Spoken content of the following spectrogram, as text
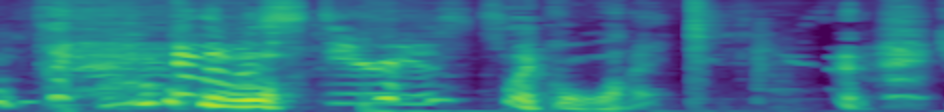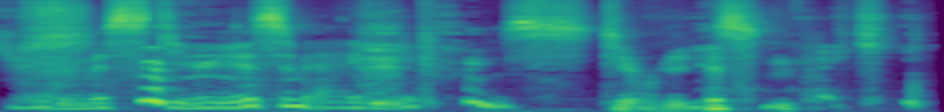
The mysterious. It's like what? You're the mysterious Maggie. mysterious Maggie.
